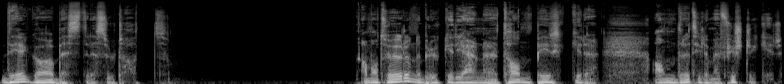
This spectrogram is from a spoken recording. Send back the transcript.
det ga best resultat. Amatørene bruker gjerne tannpirkere, andre til og med fyrstikker.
